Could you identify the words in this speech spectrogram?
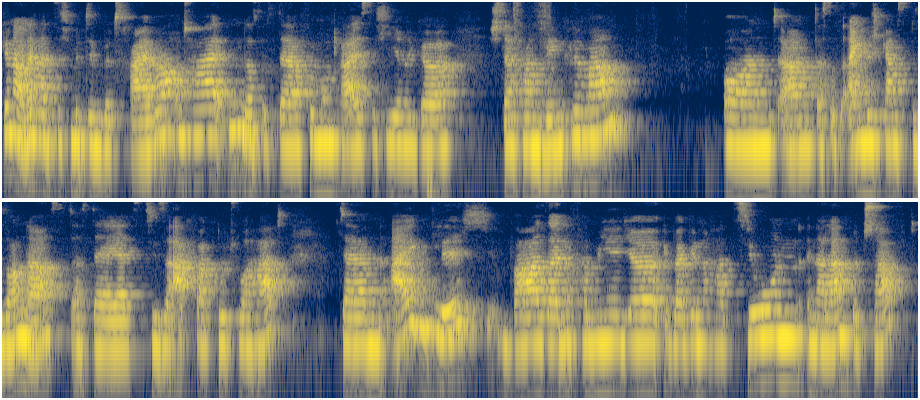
genau, der hat sich mit dem Betreiber unterhalten. Das ist der 35-jährige Stefan Winkelmann. Und ähm, das ist eigentlich ganz besonders, dass der jetzt diese Aquakultur hat. Denn eigentlich war seine Familie über Generationen in der Landwirtschaft.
